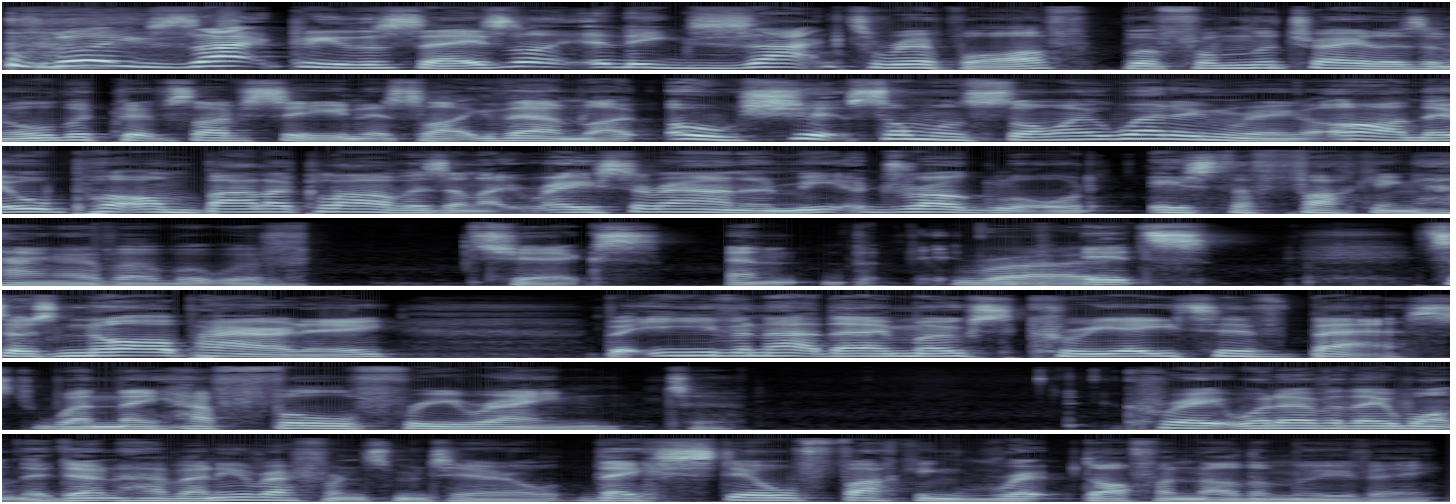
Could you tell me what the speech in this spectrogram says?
it's not exactly the same. It's not an exact rip-off, but from the trailers and all the clips I've seen, it's like them like, oh shit, someone stole my wedding ring. Oh, and they all put on balaclavas and like race around and meet a drug lord. It's the fucking hangover, but with chicks. And Right. it's so it's not a parody, but even at their most creative best, when they have full free reign to create whatever they want, they don't have any reference material, they still fucking ripped off another movie.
